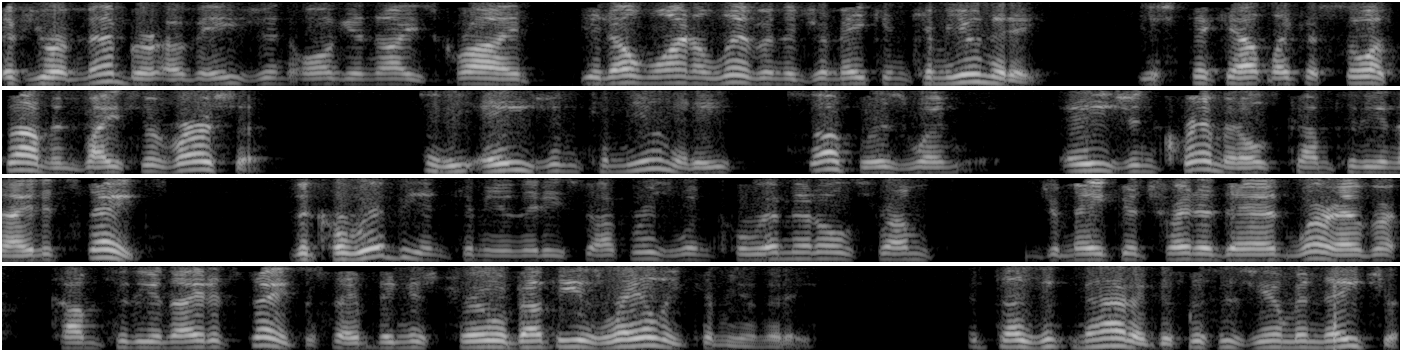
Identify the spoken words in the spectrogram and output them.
If you're a member of Asian organized crime, you don't want to live in the Jamaican community. You stick out like a sore thumb and vice versa. So the Asian community suffers when Asian criminals come to the United States. The Caribbean community suffers when criminals from Jamaica, Trinidad, wherever, come to the United States. The same thing is true about the Israeli community. It doesn't matter because this is human nature.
